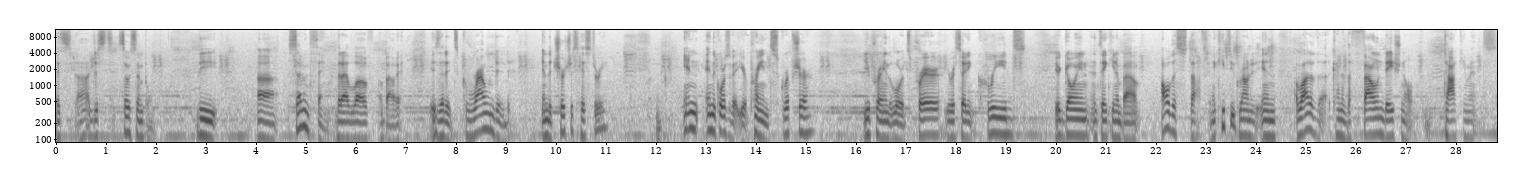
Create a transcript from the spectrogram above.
It's uh, just so simple. The uh, seventh thing that I love about it is that it's grounded in the church's history. In in the course of it, you're praying scripture, you're praying the Lord's Prayer, you're reciting creeds, you're going and thinking about all this stuff, and it keeps you grounded in a lot of the kind of the foundational documents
